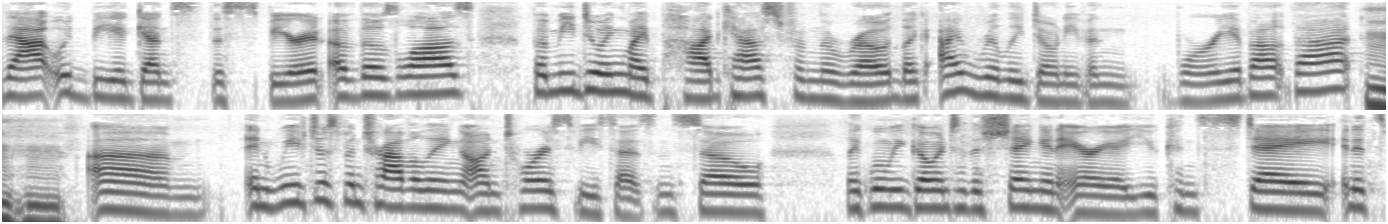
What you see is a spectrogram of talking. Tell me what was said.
that would be against the spirit of those laws. But me doing my podcast from the road, like I really don't even worry about that. Um, and we've just been traveling on tourist visas, and so like when we go into the Schengen area, you can stay, and it's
